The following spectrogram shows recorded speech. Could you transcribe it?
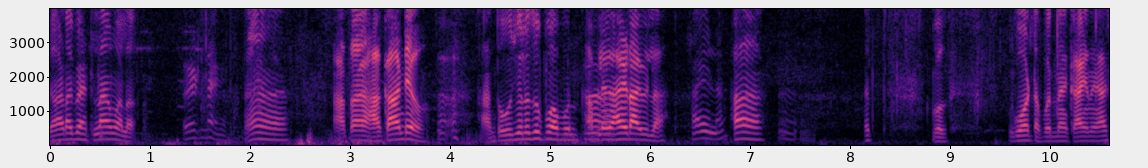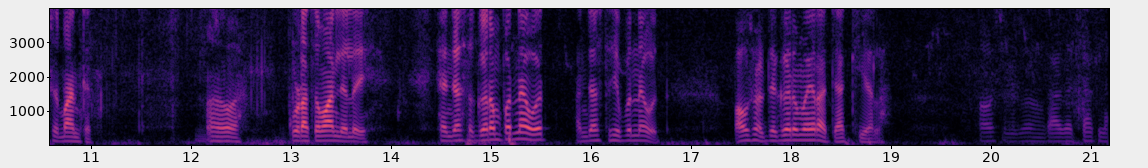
गाडा भेटला आम्हाला. भेटला का? हा. आता हा कांड्याव. हा. आणि तो उजेला झोपू आपण आपल्या आहे डावीला. आहे ना? हा. बघ गोटा पण नाही काय नाही असं बांधतात हो, कुडाचं बांधलेलं आहे. ह्यानं जास्त गरम पण नाही होत आणि जास्त हे पण नाही होत. पावसाळ्यात ते गरम आहे राहते अख्खी याला. कागद टाकला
